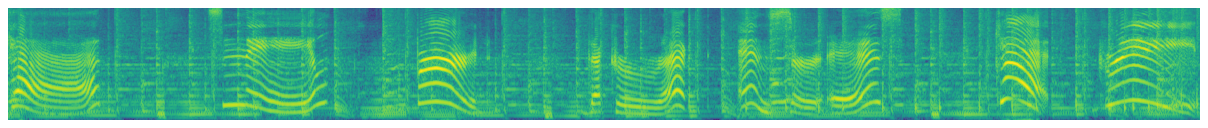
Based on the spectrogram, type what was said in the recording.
Cat, snail, bird. The correct answer is cat. Great!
